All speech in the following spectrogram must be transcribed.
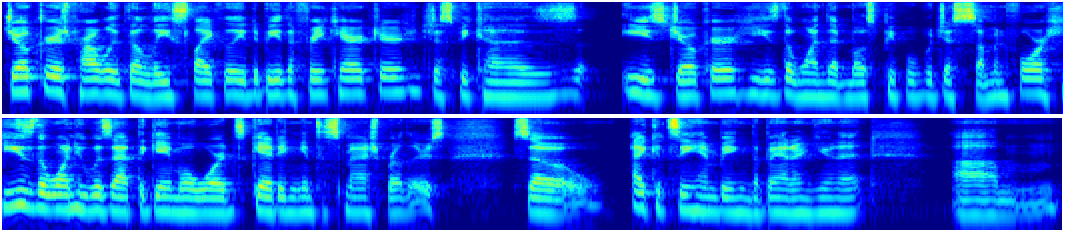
Joker is probably the least likely to be the free character just because he's Joker. He's the one that most people would just summon for. He's the one who was at the Game Awards getting into Smash Brothers. So I could see him being the banner unit. Um,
